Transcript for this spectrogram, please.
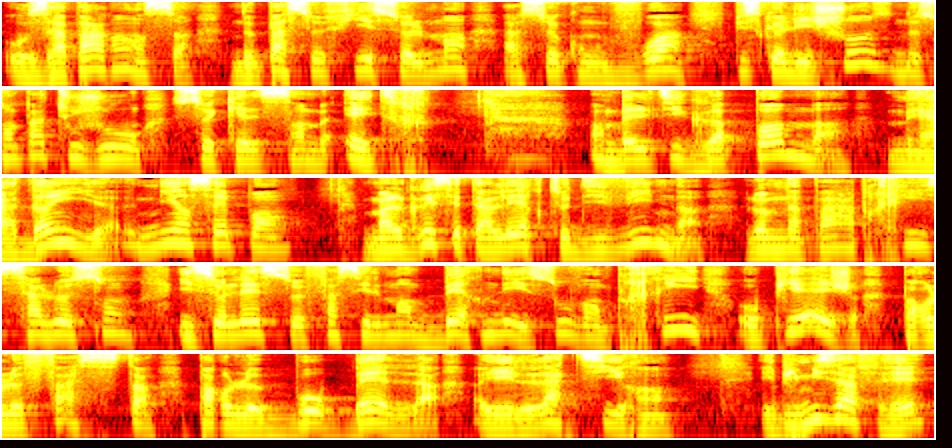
aux apparences, ne pas se fier seulement à ce qu'on voit, puisque les choses ne sont pas toujours ce qu'elles semblent être. En bel tigre pomme, mais à ni en serpent. Malgré cette alerte divine, l'homme n'a pas appris sa leçon. Il se laisse facilement berner, souvent pris au piège par le faste, par le beau bel et l'attirant. Et puis, mis à fait,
